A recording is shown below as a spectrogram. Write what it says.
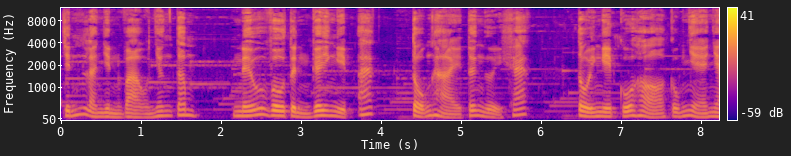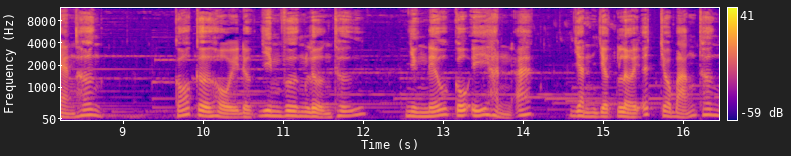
Chính là nhìn vào nhân tâm. Nếu vô tình gây nghiệp ác, tổn hại tới người khác, tội nghiệp của họ cũng nhẹ nhàng hơn. Có cơ hội được diêm vương lượng thứ, nhưng nếu cố ý hành ác, giành giật lợi ích cho bản thân,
